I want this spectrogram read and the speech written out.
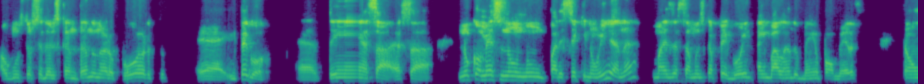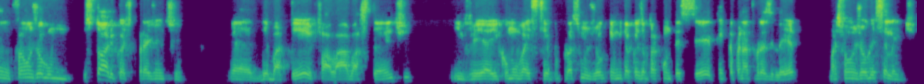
alguns torcedores cantando no aeroporto é, e pegou. É, tem essa, essa. No começo não, não parecia que não ia, né? Mas essa música pegou e está embalando bem o Palmeiras. Então foi um jogo histórico, acho que para a gente é, debater, falar bastante e ver aí como vai ser para o próximo jogo. Tem muita coisa para acontecer, tem Campeonato Brasileiro, mas foi um jogo excelente.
